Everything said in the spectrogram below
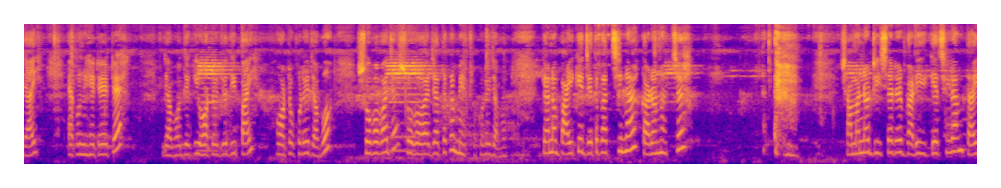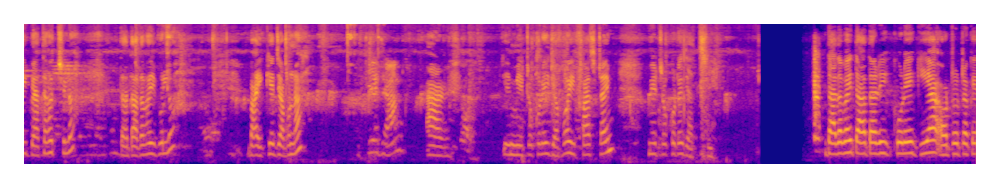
যাই এখন হেঁটে হেঁটে যাব দেখি অটো যদি পাই, অটো করে যাব। শোভাবাজার শোভাবাজার থেকে মেট্রো করে যাব। কেন বাইকে যেতে পারছি না? কারণ হচ্ছে সামান্য ডিসারের বাড়ি গেছিলাম, তাই ব্যথা হচ্ছিল। তা দাদাভাই বলল, বাইকে যাব না। আর মেট্রো করেই যাব, এই ফার্স্ট টাইম মেট্রো করে যাচ্ছি। দাদাভাই তাড়াতাড়ি করে গিয়া অটোটাকে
